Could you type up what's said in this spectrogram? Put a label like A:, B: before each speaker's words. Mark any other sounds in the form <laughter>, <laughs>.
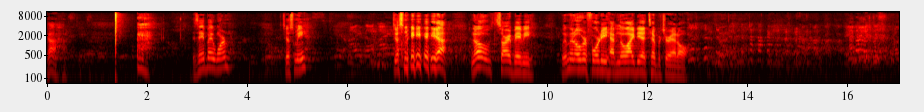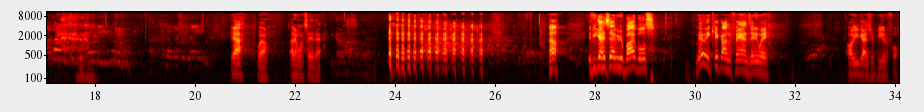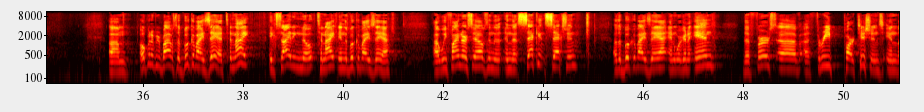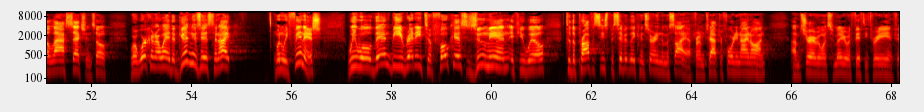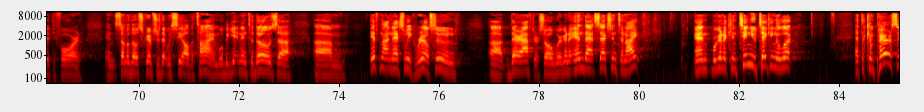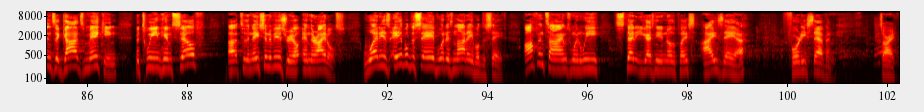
A: Yeah. <clears throat> Is anybody warm? Just me? Just me? <laughs> yeah. No, sorry, baby. Women over 40 have no idea temperature at all. <laughs> Yeah, well, I didn't want to say that. <laughs> well, if you guys have your Bibles, maybe kick on the fans anyway. Oh, you guys are beautiful. Um, open up your Bibles to the book of Isaiah. Tonight, exciting note, tonight in the book of Isaiah, uh, we find ourselves in the, in the second section of the book of Isaiah, and we're going to end the first of uh, three partitions in the last section. So we're working our way. The good news is tonight, when we finish, we will then be ready to focus, zoom in, if you will, to the prophecy specifically concerning the Messiah from chapter 49 on. I'm sure everyone's familiar with 53 and 54 and, and some of those scriptures that we see all the time. We'll be getting into those, uh, um, if not next week, real soon uh, thereafter. So we're going to end that section tonight, and we're going to continue taking a look at the comparisons that God's making between Himself uh, to the nation of Israel and their idols. What is able to save, what is not able to save. Oftentimes, when we study, you guys need to know the place Isaiah 47. Sorry.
